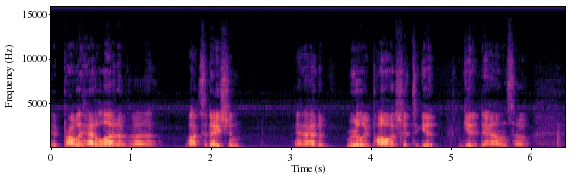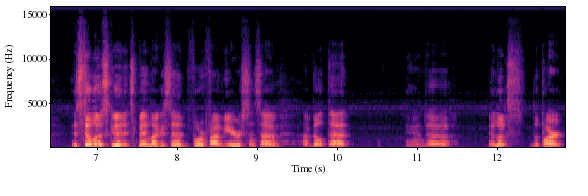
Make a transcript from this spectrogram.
it probably had a lot of uh, oxidation, and I had to really polish it to get get it down. So it still looks good. It's been like I said four or five years since I I built that, and uh, it looks the part.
